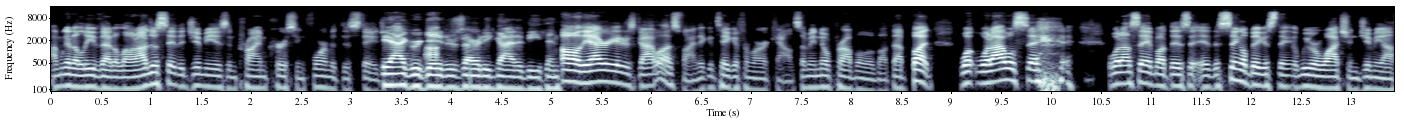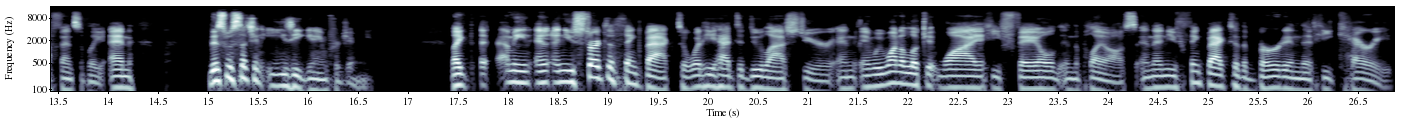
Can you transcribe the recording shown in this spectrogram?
I'm gonna leave that alone. I'll just say that Jimmy is in prime cursing form at this stage. The aggregators uh, already got it, Ethan. Oh, the aggregators got well, that's fine. They can take it from our accounts. I mean, no problem about that. But what what I will say, what I'll say about this, uh, the single biggest thing that we were watching Jimmy offensively, and this was such an easy game for Jimmy. Like, uh, I mean, and, and you start to think back to what he had to do last year, and, and we want to look at why he failed in the playoffs. And then you think back to the burden that he carried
